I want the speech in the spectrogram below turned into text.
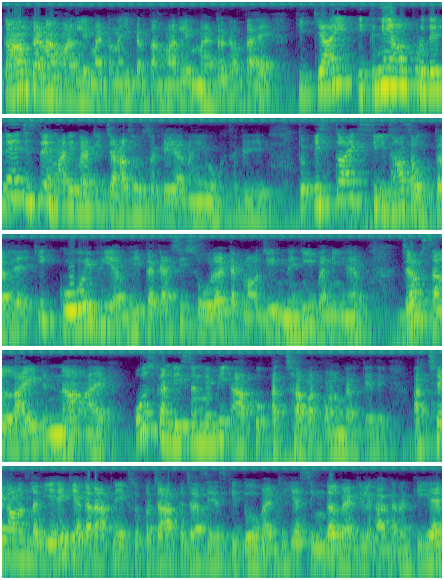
काम करना हमारे लिए मैटर नहीं करता। हमारे लिए मैटर करता है कि क्या ये इतनी आउटपुट देते हैं जिससे हमारी बैटरी चार्ज हो सके या नहीं हो सकेगी तो इसका एक सीधा सा उत्तर है कि कोई भी अभी तक ऐसी सोलर टेक्नोलॉजी नहीं बनी है। जब सनलाइट ना आए, उस कंडीशन में भी आपको अच्छा परफॉर्म करके दे। अच्छे का मतलब यह है कि अगर आपने 150 50 एस की दो बैटरी या सिंगल बैटरी लगाकर रखी है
